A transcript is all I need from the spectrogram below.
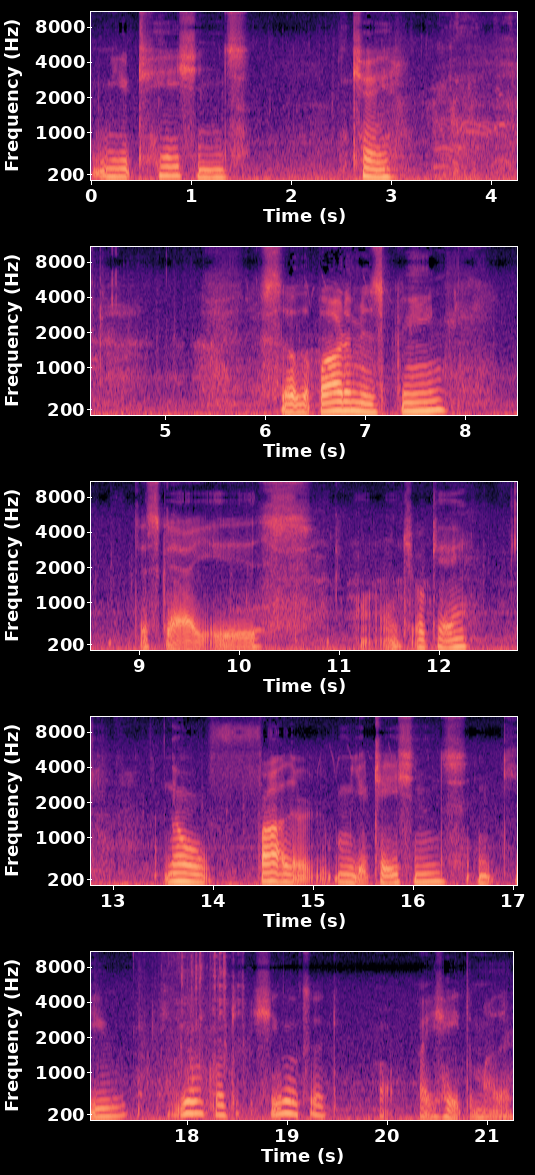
mutations. Okay. So the bottom is green. This guy is orange. Okay. No father mutations. And you, you look like, she looks like, oh, I hate the mother.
